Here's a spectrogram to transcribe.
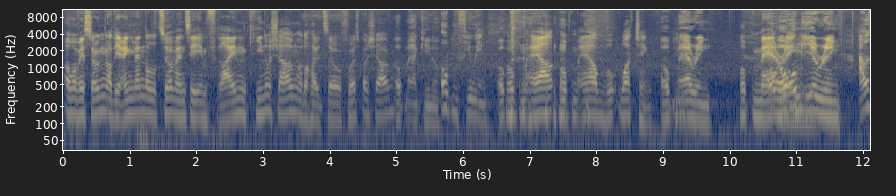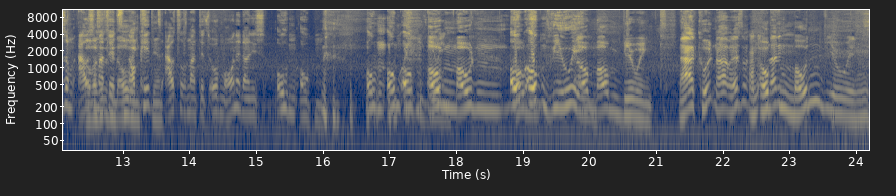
aber wir sagen auch die Engländer dazu, wenn sie im freien Kino schauen oder halt so Fußball schauen. Open Air Kino. Open Viewing. Open Air, Open Air Watching. Open Airing. Open Open Airing. Earring. Außer, was außer hat man jetzt tun? außer man jetzt oben ohne, dann ist oben open. oben, oben, open Open, Viewing. Open, Open, open Viewing. Open, Open Viewing. Na, cool. Na, aber das, Ein Open Moden Viewing.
